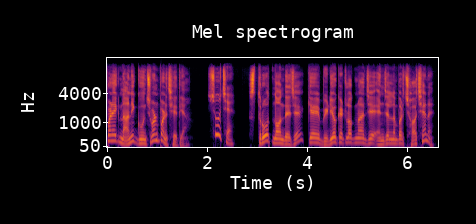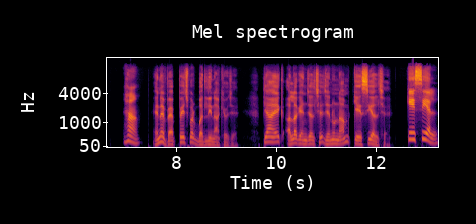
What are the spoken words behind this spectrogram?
પણ એક નાની ગૂંચવણ પણ છે ત્યાં. શું છે? સ્ત્રોત નોંધે છે કે વિડિયો કેટલોગના જે એન્જલ નંબર છ છે ને હા. એને વેબપેજ પર બદલી નાખ્યો છે. ત્યાં એક અલગ એન્જલ છે જેનું નામ કેસીએલ છે. કેસીએલ.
